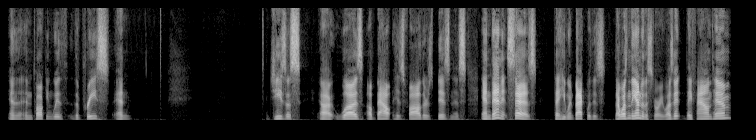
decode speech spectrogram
and, and talking with the priests. And Jesus uh, was about his father's business. And then it says that he went back with his. That wasn't the end of the story, was it? They found him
